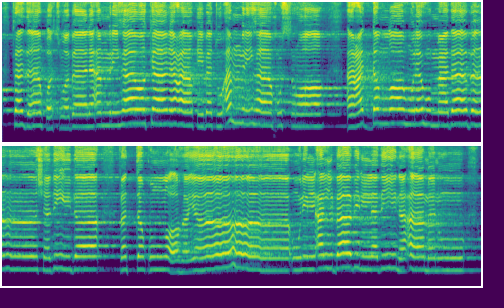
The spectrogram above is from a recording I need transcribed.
فذاقت وبال أمرها وكان عاقبة أمرها خسرا. أعد الله لهم عذابا شديدا. فاتقوا الله يا أولي الألباب الذين آمنوا.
